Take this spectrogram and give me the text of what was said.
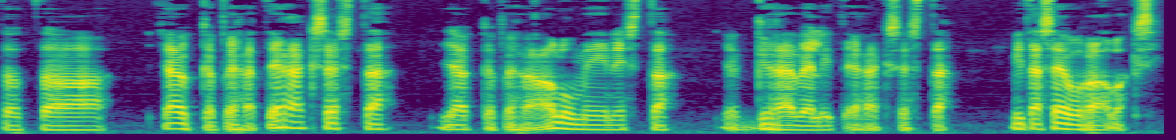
tota, jäykkäperä teräksestä, jäykkäperä alumiinista ja graveliteräksestä. Mitä seuraavaksi?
